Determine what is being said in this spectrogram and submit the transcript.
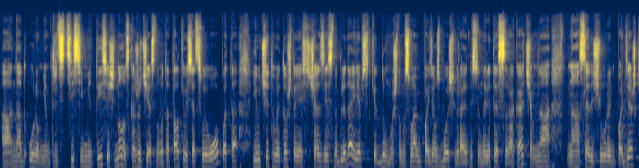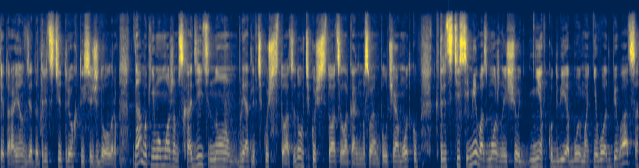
а, над уровнем 37 тысяч, но скажу честно, вот отталкиваясь от своего опыта и учитывая то, что я сейчас здесь наблюдаю, я все-таки думаю, что мы с вами пойдем с большей вероятностью на ретест 40, чем на, на следующий уровень поддержки, это район где-то 30 23 тысяч долларов. Да, мы к нему можем сходить, но вряд ли в текущей ситуации. Ну, в текущей ситуации локально мы с вами получаем откуп к 37, возможно, еще не Q2 будем от него отбиваться.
